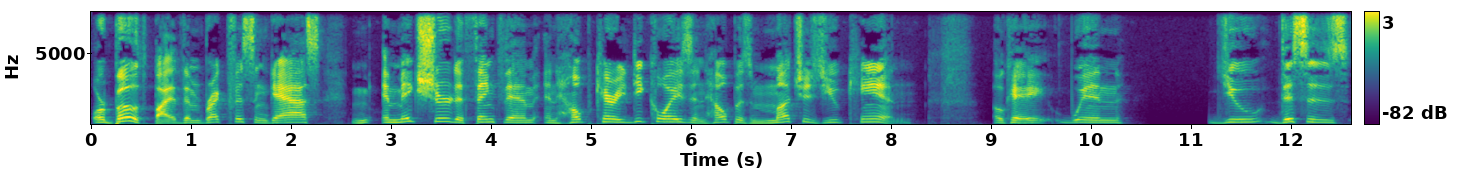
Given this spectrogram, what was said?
or both. Buy them breakfast and gas, and make sure to thank them and help carry decoys and help as much as you can. Okay, when you this is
